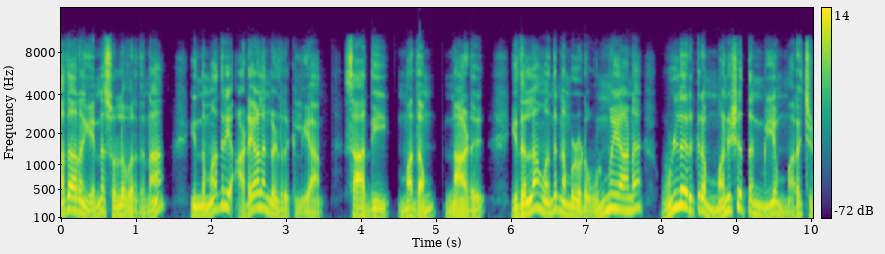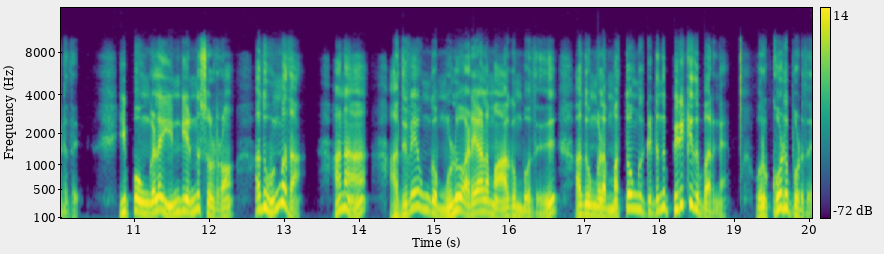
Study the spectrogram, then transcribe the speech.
ஆதாரம் என்ன சொல்ல வருதுன்னா இந்த மாதிரி அடையாளங்கள் இருக்கு இல்லையா? சாதி மதம் நாடு இதெல்லாம் வந்து நம்மளோட உண்மையான உள்ள இருக்கிற மனுஷத்தன்மையை மறைச்சிடுது. இப்போ உங்களை இந்தியன்னு சொல்றோம். அது உண்மைதான். ஆனா அதுவே உங்க முழு அடையாளம் ஆகும்போது அது உங்களை மத்தவங்க கிட்ட இருந்து பிரிக்குது பாருங்க. ஒரு கோடு போடுது.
